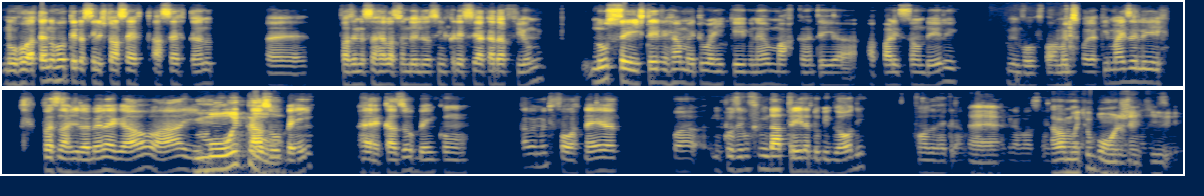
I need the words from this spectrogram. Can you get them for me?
no- até no roteiro, assim, eles estão acert- acertando, é, fazendo essa relação deles, assim, crescer a cada filme. No 6 teve realmente o Henry Cavill, né, o marcante aí, a, a aparição dele. Não vou falar muito spoiler aqui, mas ele, o personagem dele é bem legal lá e Muito. casou bem. É, casou bem com... Acaba muito forte, né? Inclusive o filme da trailer do Bigode, com as É, regravações. Tava muito bom, gente.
